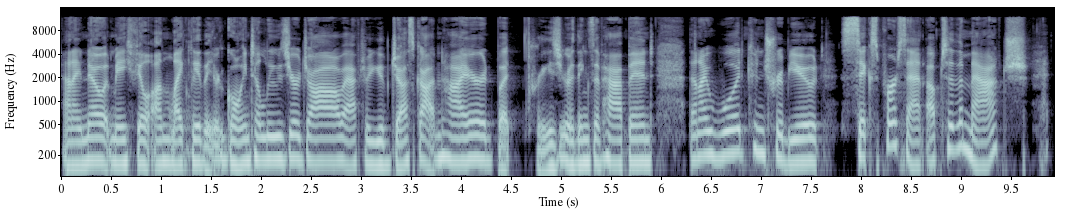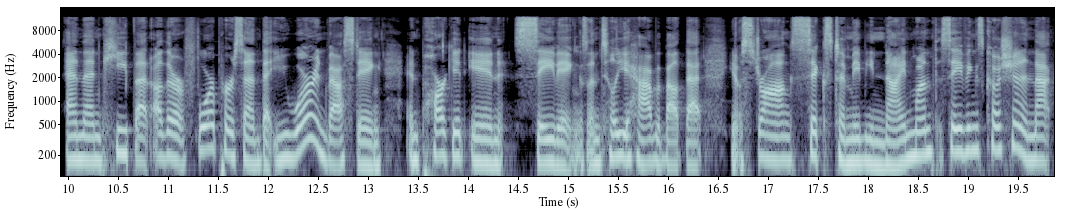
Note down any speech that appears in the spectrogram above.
and I know it may feel unlikely that you're going to lose your job after you've just gotten hired, but crazier things have happened, then I would contribute 6% up to the match and then keep that other 4% that you were investing and park it in savings until you have about that, you know, strong six to maybe nine month savings cushion. And that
